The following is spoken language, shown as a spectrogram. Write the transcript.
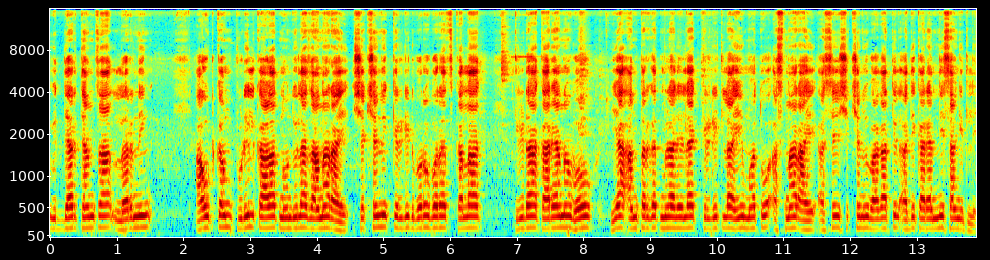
विद्यार्थ्यांचा लर्निंग आउटकम पुढील काळात नोंदविला जाणार आहे. शैक्षणिक क्रेडिटबरोबरच कला क्रीडा कार्यानुभव या अंतर्गत मिळालेल्या क्रेडिटलाही महत्त्व असणार आहे असे शिक्षण विभागातील अधिकाऱ्यांनी सांगितले.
